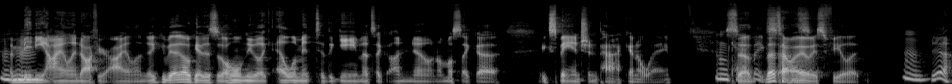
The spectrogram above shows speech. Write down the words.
mm-hmm. a mini island off your island. You could be like, okay, this is a whole new like element to the game that's like unknown, almost like a expansion pack in a way. Okay. So that that's sense. how I always feel it. Hmm. Yeah,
